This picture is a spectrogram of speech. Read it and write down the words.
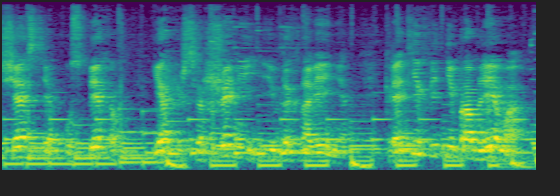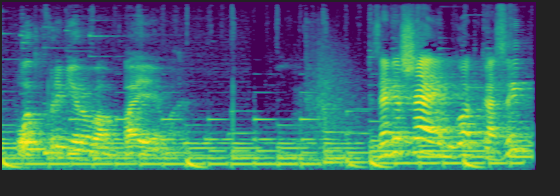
счастья, успехов, ярких свершений и вдохновения. Креатив ведь не проблема, вот, к примеру, вам поэма. Завершаем год козы,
